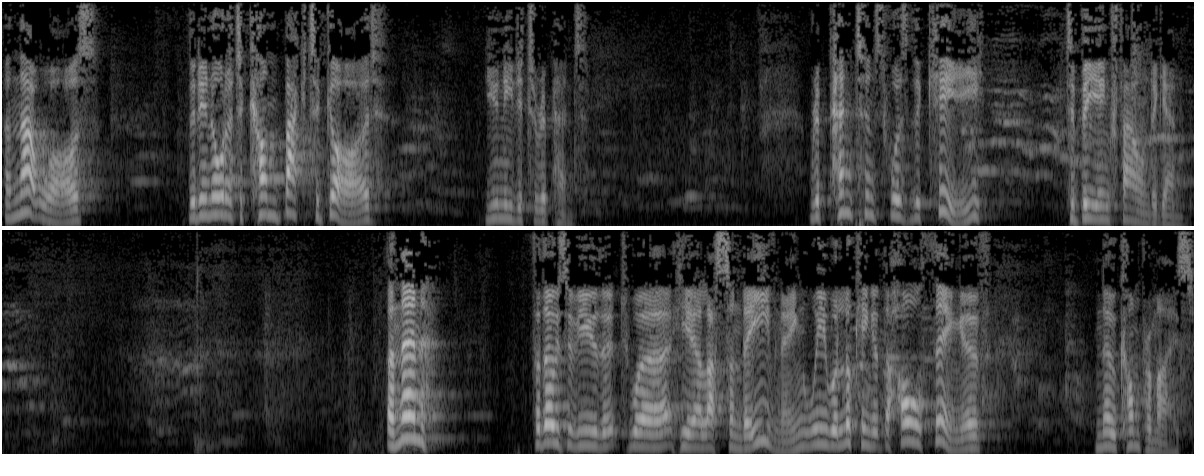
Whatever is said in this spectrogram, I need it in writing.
And that was that in order to come back to God, you needed to repent. Repentance was the key to being found again. And then, for those of you that were here last Sunday evening, we were looking at the whole thing of no compromise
